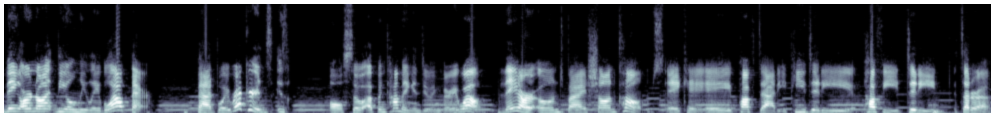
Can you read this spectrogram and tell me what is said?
they are not the only label out there. Bad Boy Records is also up and coming and doing very well. They are owned by Sean Combs, aka Puff Daddy, P. Diddy, Puffy, Diddy, etc.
